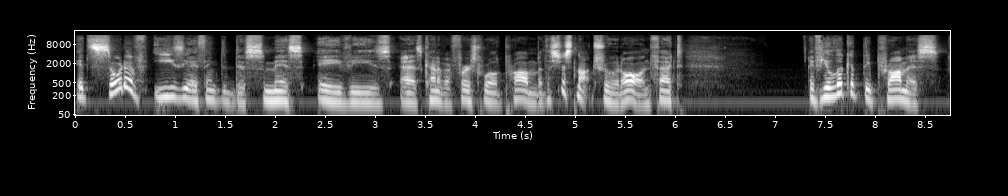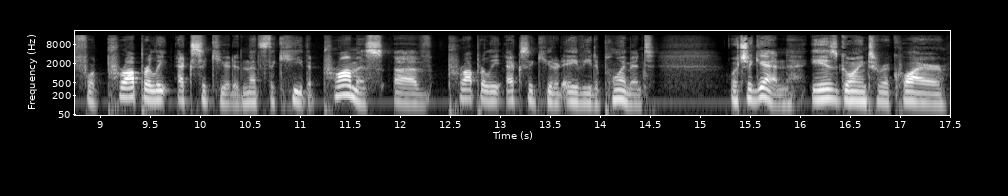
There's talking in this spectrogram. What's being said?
it's sort of easy, I think, to dismiss AVs as kind of a first world problem, but that's just not true at all. In fact, if you look at the promise for properly executed, and that's the key, the promise of properly executed AV deployment, which again is going to require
